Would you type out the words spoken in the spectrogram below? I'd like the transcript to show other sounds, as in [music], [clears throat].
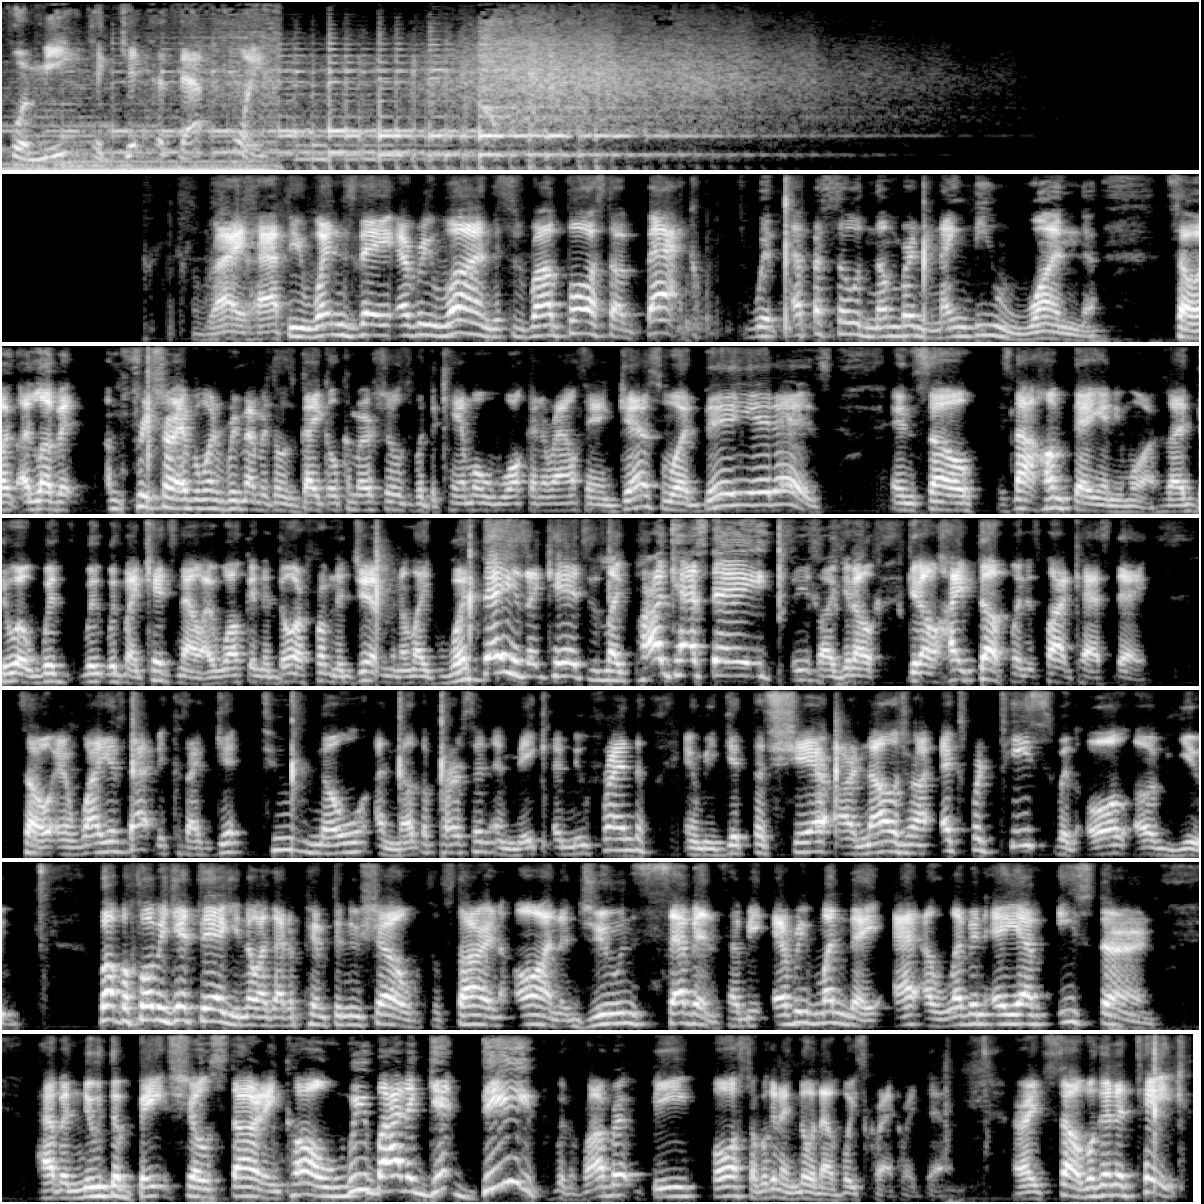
for me to get to that point. All right, happy Wednesday, everyone. This is Rob Foster back with episode number 91. So I, I love it. I'm pretty sure everyone remembers those Geico commercials with the camel walking around saying, Guess what day it is? And so it's not hump day anymore. I do it with, with, with my kids now. I walk in the door from the gym and I'm like, what day is it, kids? It's like podcast day. See, so I get all get all hyped up when it's podcast day. So, and why is that? Because I get to know another person and make a new friend, and we get to share our knowledge and our expertise with all of you. But before we get there, you know, I got to pimp the new show. So, starting on June 7th, that'll be every Monday at 11 a.m. Eastern have a new debate show starting called We About to Get Deep with Robert B. Foster. We're going to know that voice crack right there. All right, so we're going to take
